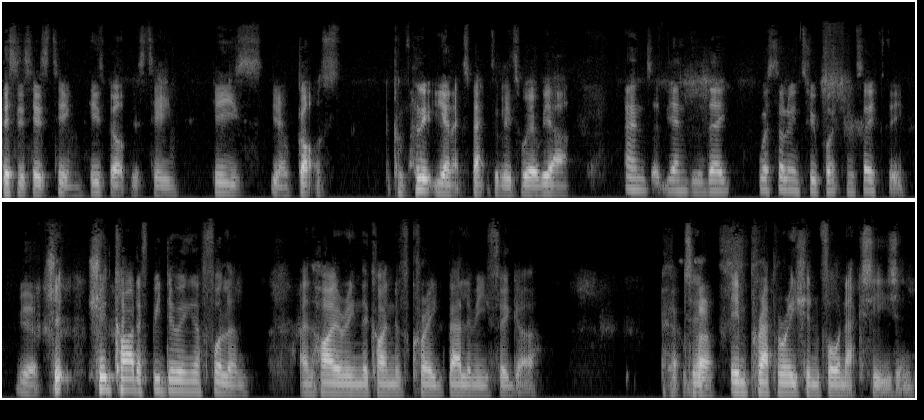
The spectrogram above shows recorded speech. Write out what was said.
this is his team. He's built this team. He's you know got us completely unexpectedly to where we are. And at the end of the day, we're still in two points from safety. Yeah, Should, should Cardiff be doing a Fulham and hiring the kind of Craig Bellamy figure to, Well, in preparation for next season,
